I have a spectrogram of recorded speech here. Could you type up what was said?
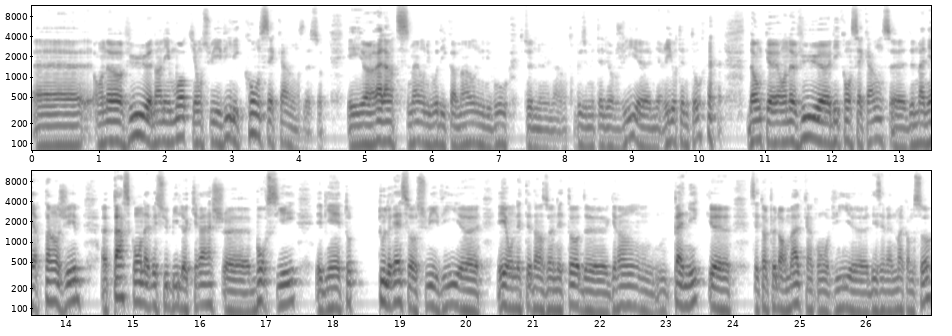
on a vu dans les mois qui ont suivi les conséquences de ça. Et un ralentissement au niveau des commandes, au niveau, c'est une, entreprise de métallurgie, Rio Tinto. Donc, on a vu les conséquences d'une manière tangible parce qu'on avait subi le crash boursier. Eh bien, tout tout le reste a suivi euh, et on était dans un état de grande panique. Euh, c'est un peu normal quand on vit euh, des événements comme ça.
